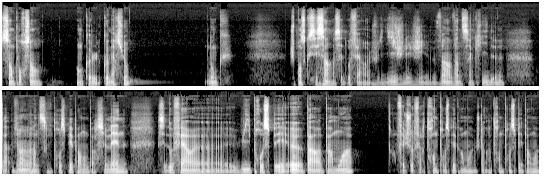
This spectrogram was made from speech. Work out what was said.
100% en call commerciaux. Donc, je pense que c'est ça, hein, ça doit faire, je vous dis, j'ai 20-25 leads 25 prospects pardon, par semaine, ça doit faire 8 euh, prospects euh, par, par mois. En fait, je dois faire 30 prospects par mois, je dois avoir 30 prospects par mois.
